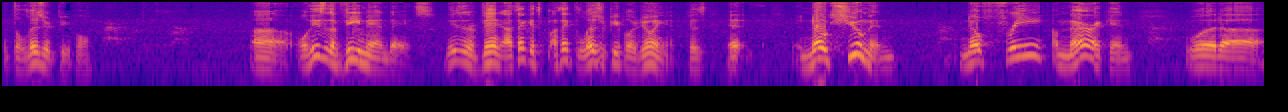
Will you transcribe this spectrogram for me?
with the lizard people. Uh, well, these are the V mandates. These are the I think it's I think the lizard people are doing it because no human, no free American would uh,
